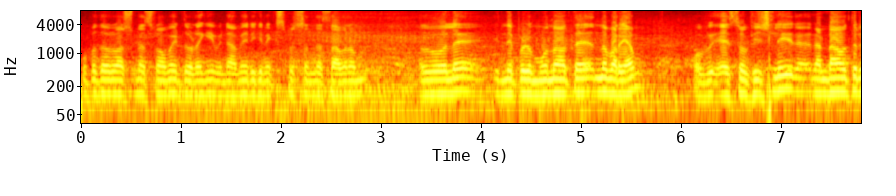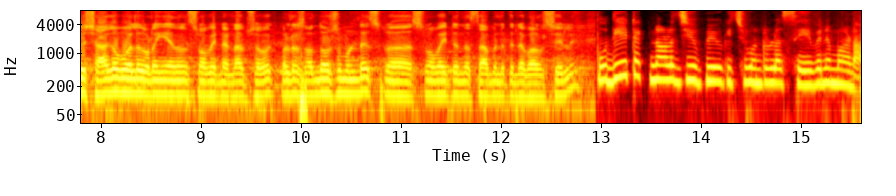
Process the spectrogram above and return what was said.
മുപ്പത്താറ് വർഷം സ്നോവൈറ്റ് തുടങ്ങി. പിന്നെ അമേരിക്കൻ എക്സ്പ്രസ് എന്ന സ്ഥാപനം. അതുപോലെ ഇന്നിപ്പോഴും മൂന്നാമത്തെ എന്ന് പറയാം. എസ് ഒഫീഷ്യലി രണ്ടാമത്തെ ഒരു ശാഖ പോലെ തുടങ്ങിയതാണ് സ്നോവൈറ്റ് രണ്ടാം ശാഖ. വളരെ സന്തോഷമുണ്ട് സ്നോമൈറ്റ് സ്നോവൈറ്റ് എന്ന സ്ഥാപനത്തിന്റെ വളർച്ചയിൽ. പുതിയ ടെക്നോളജി ഉപയോഗിച്ചുകൊണ്ടുള്ള സേവനമാണ്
